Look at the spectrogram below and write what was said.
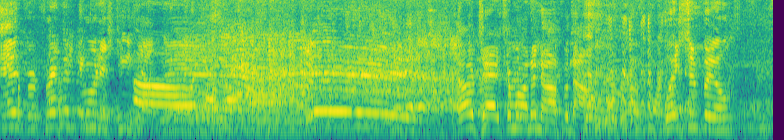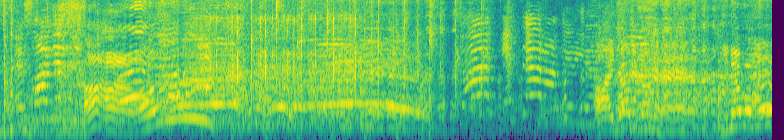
a? And for Frederick throwing his teeth out there Okay, come on, enough, enough. Waste and film. As long as you. Uh-oh. Don, get that on video. I got it on there. You know what we're,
